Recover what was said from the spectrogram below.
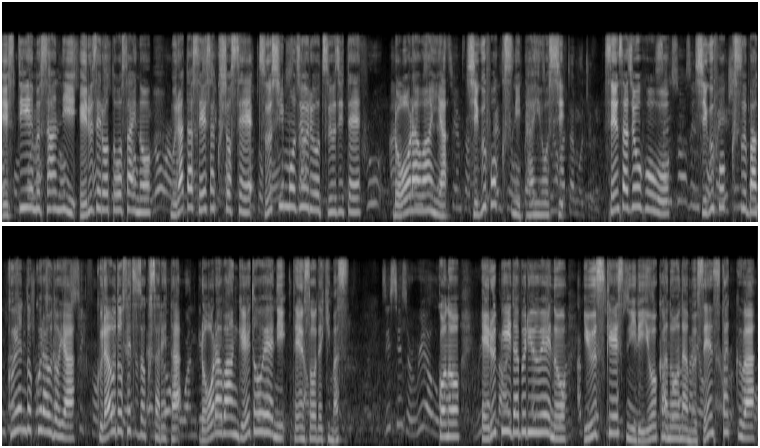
STM32L0 搭載の村田製作所製通信モジュールを通じてローラ1や SIGFOX に対応しセンサ情報を SIGFOX バックエンドクラウドやクラウド接続されたローラ1ゲートウェイに転送できます。この LPWA のユースケースに利用可能な無線スタックは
